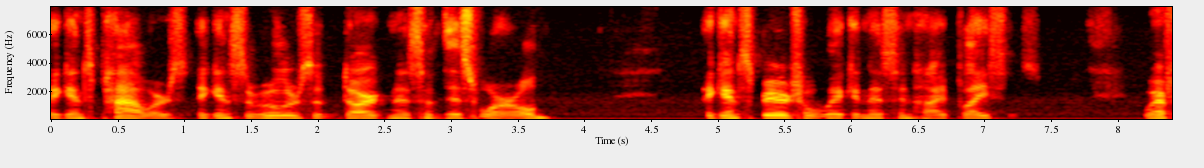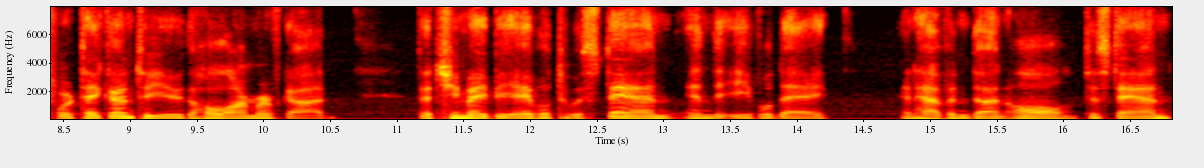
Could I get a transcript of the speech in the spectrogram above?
against powers, against the rulers of darkness of this world, against spiritual wickedness in high places. Wherefore, take unto you the whole armor of God, that ye may be able to withstand in the evil day, and having done all to stand,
